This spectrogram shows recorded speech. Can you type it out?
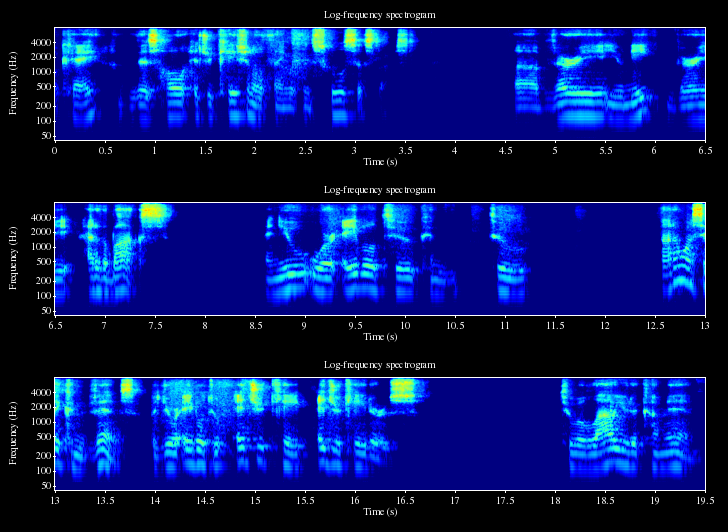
Okay, this whole educational thing within school systems, uh, very unique, very out of the box, and you were able to con- to I don't want to say convince, but you were able to educate educators to allow you to come in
